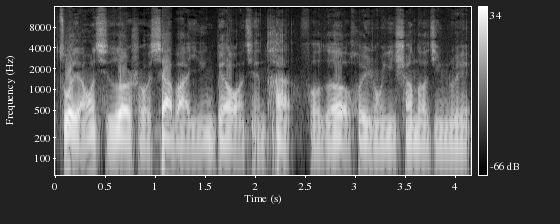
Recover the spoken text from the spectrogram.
做仰卧起坐的时候，下巴一定不要往前探，否则会容易伤到颈椎。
